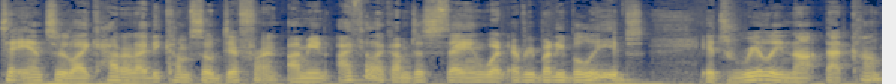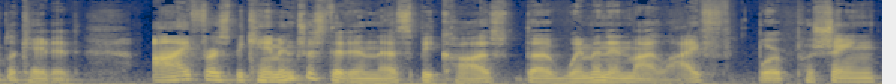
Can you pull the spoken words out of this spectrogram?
to answer, like, how did I become so different? I mean, I feel like I'm just saying what everybody believes. It's really not that complicated. I first became interested in this because the women in my life were pushing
